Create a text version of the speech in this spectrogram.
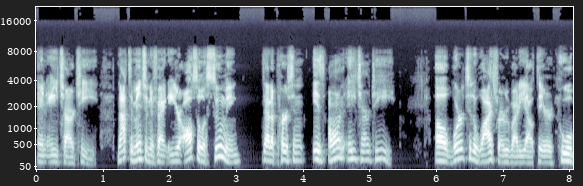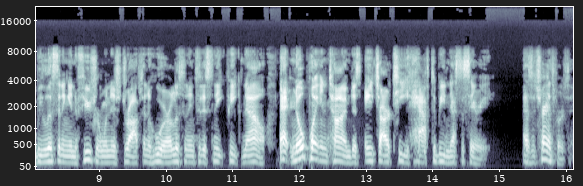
and HRT. Not to mention the fact that you're also assuming that a person is on HRT. Uh, word to the wise for everybody out there who will be listening in the future when this drops and who are listening to the sneak peek now. At no point in time does HRT have to be necessary as a trans person.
